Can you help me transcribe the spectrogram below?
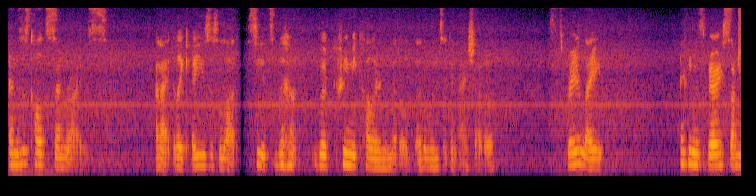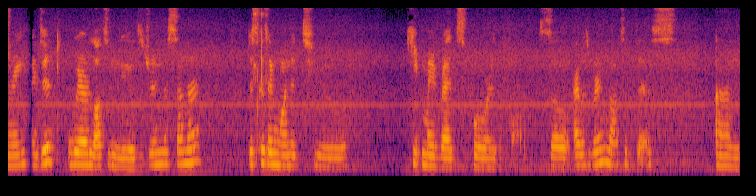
and this is called Sunrise and I like I use this a lot. See, it's the the creamy color in the middle. The other one's like an eyeshadow. It's very light. I think it's very summery. I did wear lots of nudes during the summer, just because I wanted to keep my reds for the fall. So I was wearing lots of this. Um,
